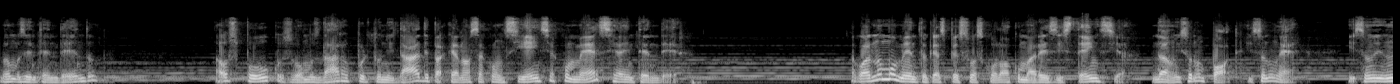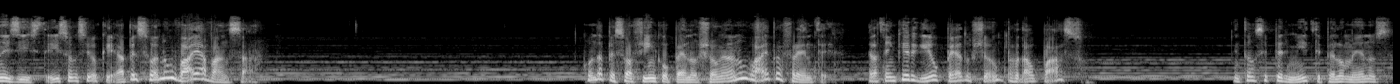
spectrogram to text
Vamos entendendo aos poucos, vamos dar oportunidade para que a nossa consciência comece a entender. Agora, no momento que as pessoas colocam uma resistência, não, isso não pode, isso não é, isso não existe, isso não sei o que, a pessoa não vai avançar. Quando a pessoa finca o pé no chão, ela não vai para frente. Ela tem que erguer o pé do chão para dar o passo. Então se permite, pelo menos,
